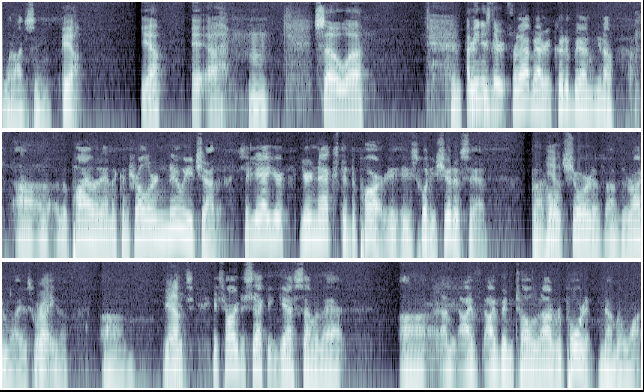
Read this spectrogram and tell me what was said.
what I've seen. yeah, yeah. Eh, uh, hmm. So, uh, And it I mean, is there- for that matter? It could have been, you know, uh, the pilot and the controller knew each other. So yeah, you're you're next to depart. Is what he should have said, but hold Yeah. short of, of the runway. Is what, Right. You know, um, it- Yeah. It's it's hard to second guess some of that. Uh, I mean, I've I've been told that I've reported number one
